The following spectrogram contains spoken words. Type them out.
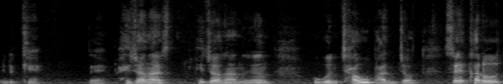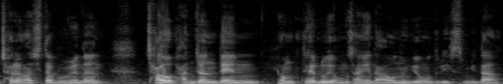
이렇게 네, 회전할 회전하는 혹은 좌우 반전 셀카로 촬영하시다 보면은 좌우 반전된 형태로 영상이 나오는 경우들이 있습니다.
